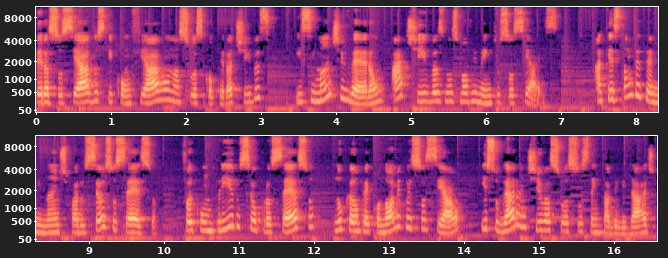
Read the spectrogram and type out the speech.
ter associados que confiavam nas suas cooperativas e se mantiveram ativas nos movimentos sociais. A questão determinante para o seu sucesso foi cumprir o seu processo no campo econômico e social. Isso garantiu a sua sustentabilidade,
